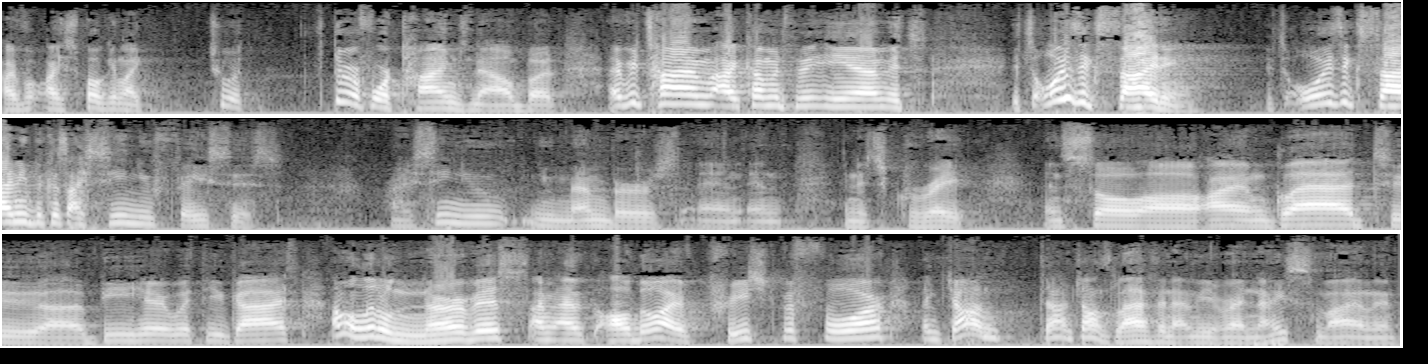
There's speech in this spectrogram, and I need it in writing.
I've spoken like two or three or four times now, but every time I come into the EM, it's, it's always exciting. It's always exciting because I see new faces. I see new, new members, and, and, and it's great. And so uh, I am glad to uh, be here with you guys. I'm a little nervous. I mean, I, although I've preached before, like John, John, John's laughing at me right now. He's smiling.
